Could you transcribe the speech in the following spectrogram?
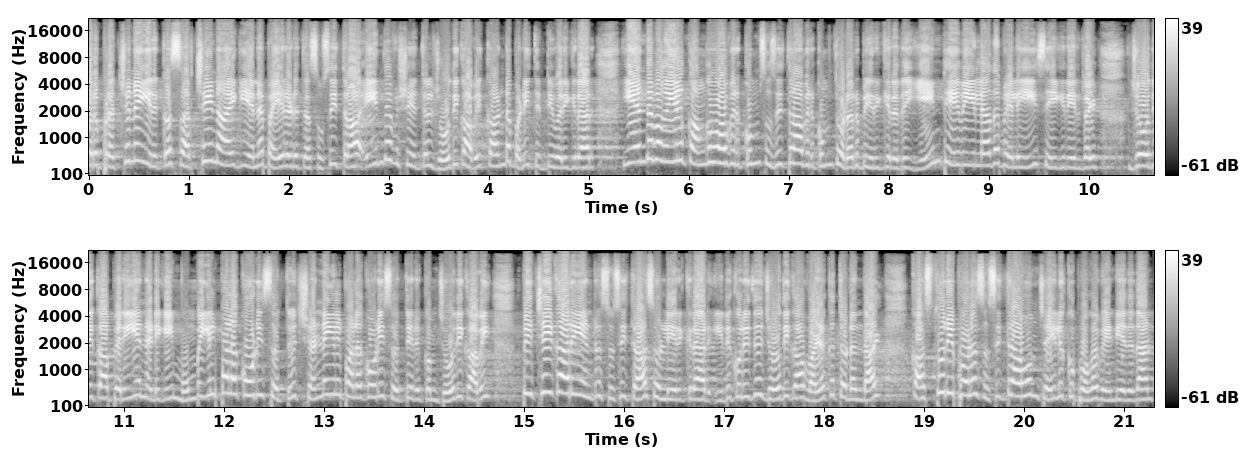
ஒரு பிரச்சனை இருக்க சர்ச்சை நாயகி என பெயர் எடுத்த சுசித்ரா இந்த விஷயத்தில் ஜோதிகாவை கண்டபடி திட்டி வருகிறார். எந்த வகையில் கங்குவாவிற்கும் சுசித்ராவிற்கும் தொடர்பு இருக்கிறது? ஏன் தேவையில்லாத வேலையை செய்கிறீர்கள்? ஜோதிகா பெரிய நடிகை மும்பையில் பல கோடி சொத்து சென்னையில் பல கோடி சொத்து இருக்கும் ஜோதிகாவை பிச்சைக்காரி என்று சுசித்ரா சொல்லியிருக்கிறார். இது குறித்து ஜோதிகா வழக்கு தொடர்ந்தால் கஸ்தூரி போல சுசித்ராவும் ஜெயிலுக்கு போக வேண்டியதுதான்.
